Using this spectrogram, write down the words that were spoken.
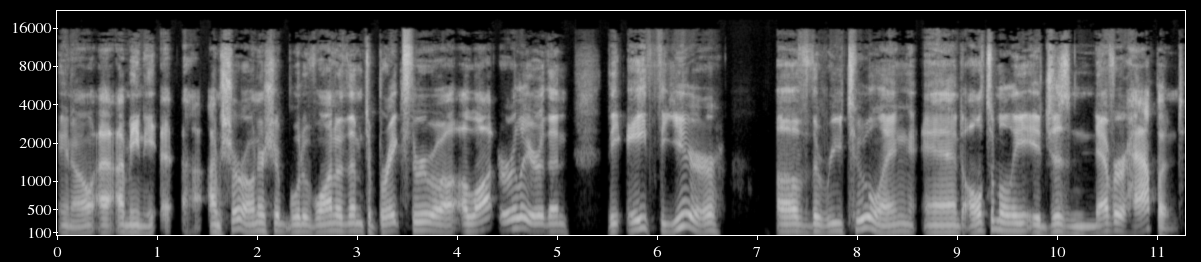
You know, I, I mean, he, uh, uh, I'm sure ownership would have wanted them to break through a, a lot earlier than the eighth year of the retooling, and ultimately, it just never happened.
